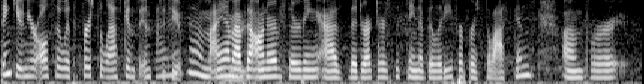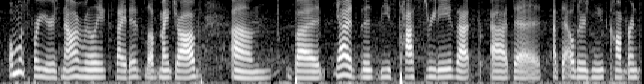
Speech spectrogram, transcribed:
Thank you. And you're also with First Alaskans Institute. I am. I am. I have the honor of serving as the Director of Sustainability for First Alaskans um, for almost four years now. I'm really excited. Love my job. Um, but yeah, the, these past three days at at the at the Elders and Youth Conference,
